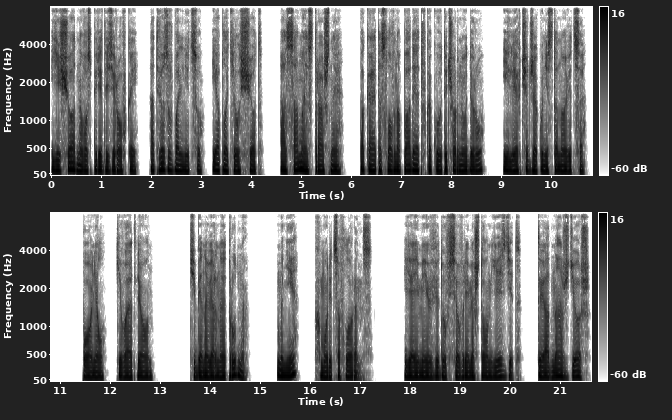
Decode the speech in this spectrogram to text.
Еще одного с передозировкой отвез в больницу и оплатил счет. А самое страшное, пока это словно падает в какую-то черную дыру, и легче Джеку не становится. «Понял», — кивает Леон. «Тебе, наверное, трудно?» «Мне?» — хмурится Флоренс. «Я имею в виду все время, что он ездит. Ты одна ждешь».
